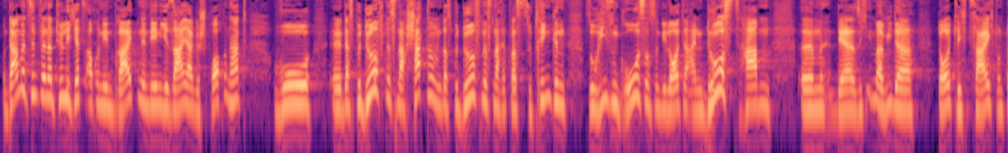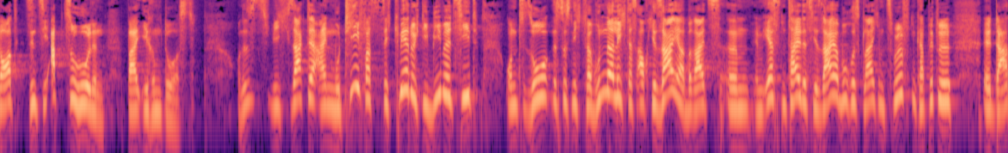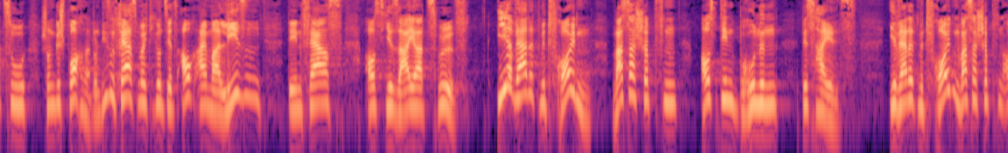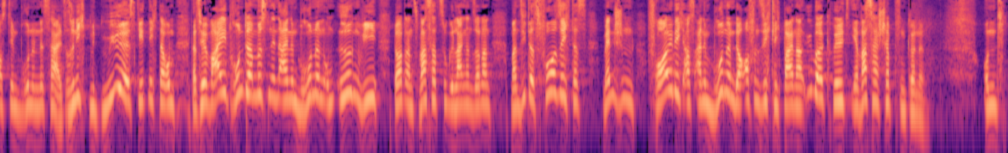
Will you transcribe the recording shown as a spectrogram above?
Und damit sind wir natürlich jetzt auch in den Breiten, in denen Jesaja gesprochen hat, wo äh, das Bedürfnis nach Schatten und das Bedürfnis nach etwas zu trinken so riesengroß ist und die Leute einen Durst haben, ähm, der sich immer wieder deutlich zeigt. Und dort sind sie abzuholen bei ihrem Durst. Und es ist, wie ich sagte, ein Motiv, was sich quer durch die Bibel zieht. Und so ist es nicht verwunderlich, dass auch Jesaja bereits ähm, im ersten Teil des Jesaja-Buches gleich im zwölften Kapitel äh, dazu schon gesprochen hat. Und diesen Vers möchte ich uns jetzt auch einmal lesen, den Vers aus Jesaja 12. Ihr werdet mit Freuden Wasser schöpfen aus den Brunnen des Heils. Ihr werdet mit Freuden Wasser schöpfen aus den Brunnen des Heils. Also nicht mit Mühe. Es geht nicht darum, dass wir weit runter müssen in einen Brunnen, um irgendwie dort ans Wasser zu gelangen, sondern man sieht das vor sich, dass Menschen freudig aus einem Brunnen, der offensichtlich beinahe überquillt, ihr Wasser schöpfen können. Und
